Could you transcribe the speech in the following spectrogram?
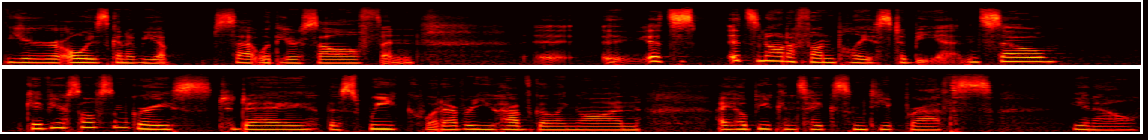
you're always going to be upset with yourself and uh, it's it's not a fun place to be in. So give yourself some grace today, this week, whatever you have going on. I hope you can take some deep breaths, you know,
